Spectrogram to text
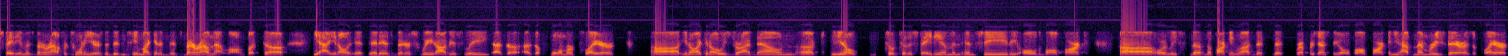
stadium has been around for 20 years. It didn't seem like it, it's been around that long, but, uh, yeah, you know, it, it is bittersweet. Obviously, as a, as a former player, uh, you know, I can always drive down, uh, you know, to, to the stadium and, and see the old ballpark, uh, or at least the, the parking lot that, that represents the old ballpark. And you have memories there as a player.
